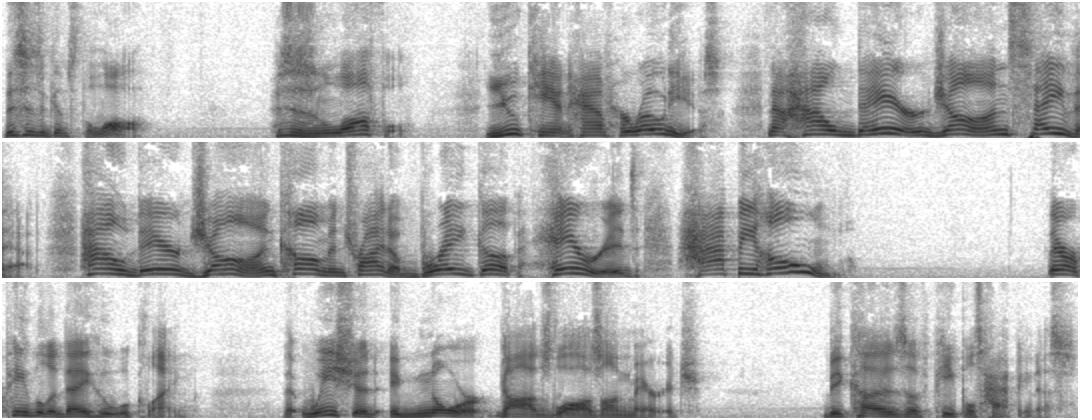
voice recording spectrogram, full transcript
This is against the law. This isn't lawful. You can't have Herodias. Now, how dare John say that? How dare John come and try to break up Herod's happy home? There are people today who will claim that we should ignore God's laws on marriage because of people's happiness.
